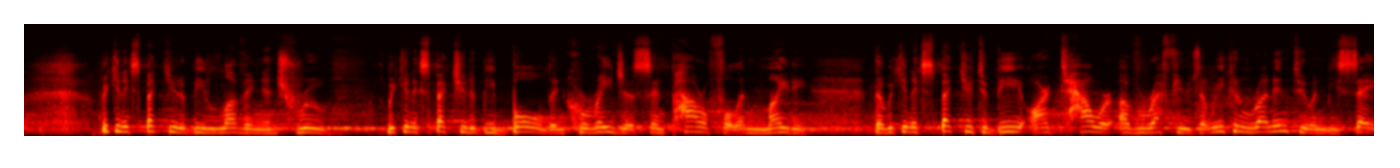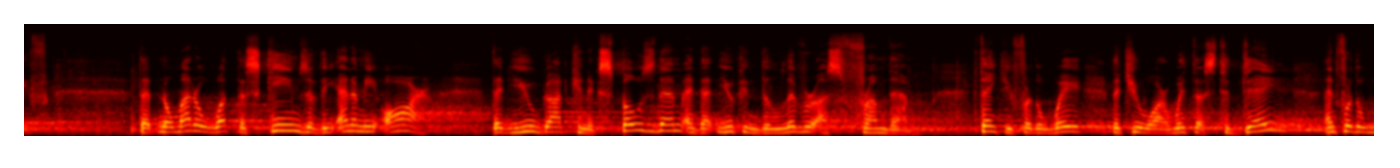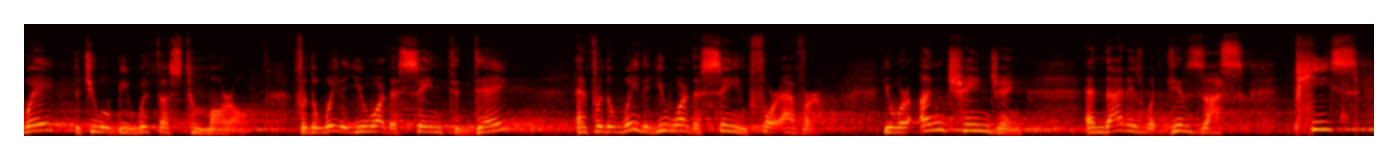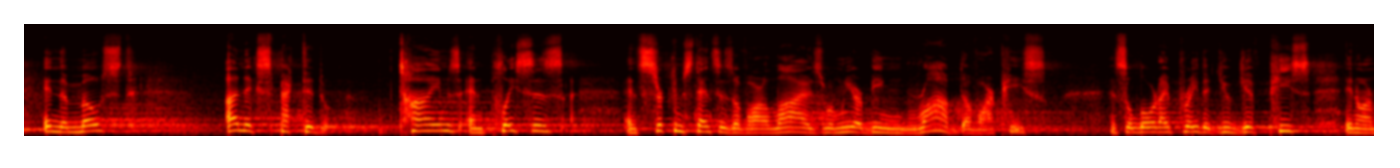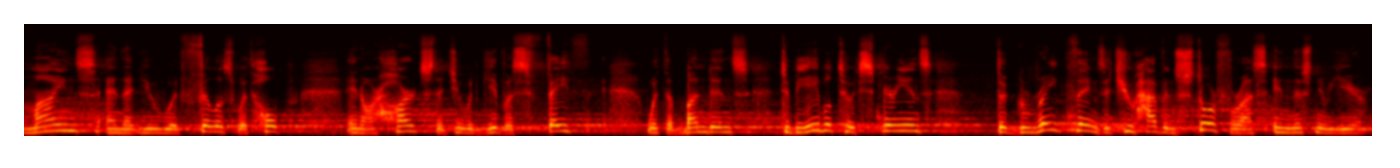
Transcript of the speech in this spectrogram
We can expect you to be loving and true. We can expect you to be bold and courageous and powerful and mighty. That we can expect you to be our tower of refuge that we can run into and be safe. That no matter what the schemes of the enemy are, that you, God, can expose them and that you can deliver us from them. Thank you for the way that you are with us today and for the way that you will be with us tomorrow. For the way that you are the same today and for the way that you are the same forever. You are unchanging, and that is what gives us peace in the most unexpected times and places and circumstances of our lives when we are being robbed of our peace. And so, Lord, I pray that you give peace in our minds and that you would fill us with hope in our hearts, that you would give us faith with abundance to be able to experience the great things that you have in store for us in this new year.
